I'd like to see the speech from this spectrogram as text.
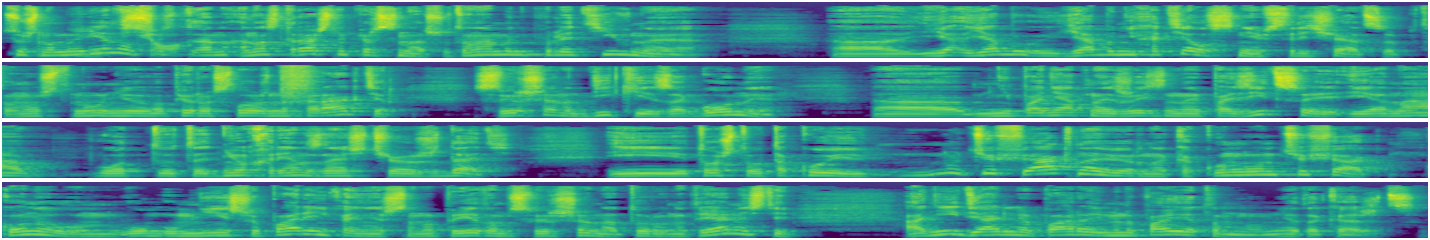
Слушай, ну Марина, она, она страшный персонаж, вот она манипулятивная я, я, бы, я бы не хотел с ней встречаться, потому что ну, у нее, во-первых, сложный характер, совершенно дикие загоны, а, непонятная жизненная позиция, и она вот от нее хрен знает, чего ждать. И то, что вот такой, ну, тюфяк, наверное, как он, он тюфяк. Коннелл, он умнейший парень, конечно, но при этом совершенно оторван от реальности. Они идеальная пара именно поэтому, мне так кажется.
